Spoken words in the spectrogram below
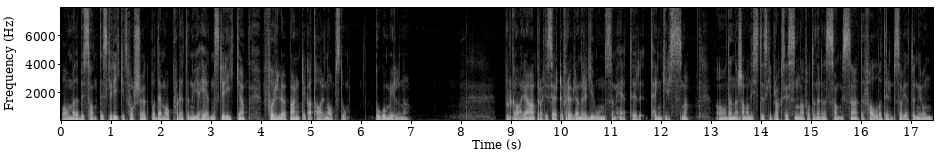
og med det bysantiske rikets forsøk på å demme opp for dette nye hedenske riket, forløperen til katarene oppsto, bogomillene. Bulgaria praktiserte for øvrig en religion som heter tengrisme, og denne sjamanistiske praksisen har fått en renessanse etter fallet til Sovjetunionen.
